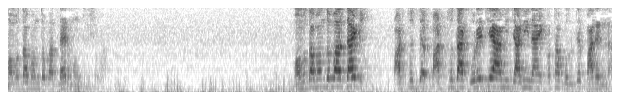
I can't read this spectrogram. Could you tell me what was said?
মমতা বন্দ্যোপাধ্যায়ের মন্ত্রিসভা। মমতা বন্দ্যোপাধ্যায় পার্থ পার্থতা করেছে, আমি জানি না কথা বলতে পারেন না।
